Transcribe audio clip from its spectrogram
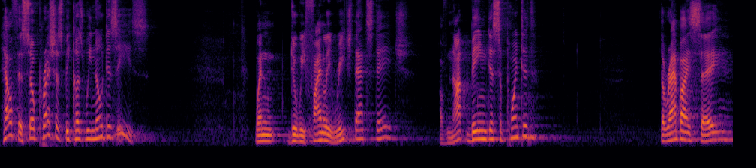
Health is so precious because we know disease. When do we finally reach that stage of not being disappointed? The rabbis say,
